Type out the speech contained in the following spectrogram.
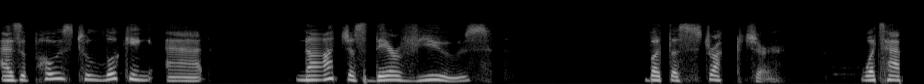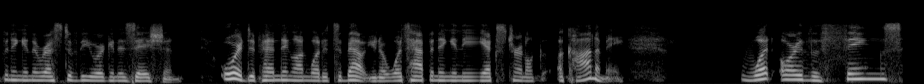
As opposed to looking at not just their views, but the structure, what's happening in the rest of the organization, or depending on what it's about, you know, what's happening in the external economy. What are the things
